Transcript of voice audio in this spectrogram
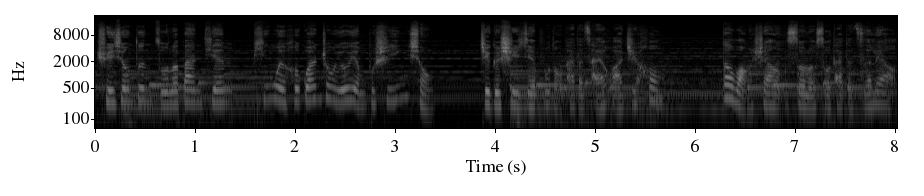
捶胸顿足了半天，评委和观众有眼不识英雄。这个世界不懂他的才华之后，到网上搜了搜他的资料，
